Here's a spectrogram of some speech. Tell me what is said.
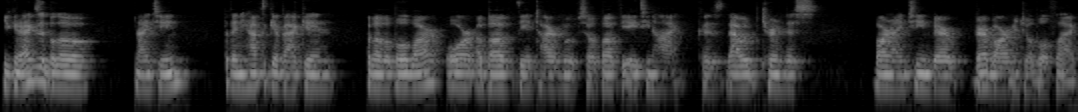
you can exit below 19, but then you have to get back in above a bull bar or above the entire move, so above the 18 high, because that would turn this bar 19 bear, bear bar into a bull flag.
